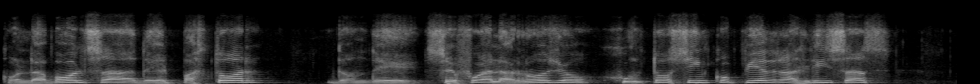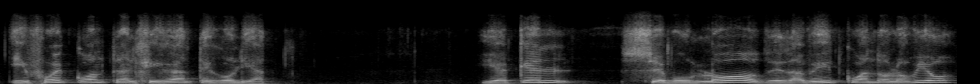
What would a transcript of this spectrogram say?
Con la bolsa del pastor, donde se fue al arroyo, juntó cinco piedras lisas, y fue contra el gigante Goliat. Y aquel se burló de David cuando lo vio,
